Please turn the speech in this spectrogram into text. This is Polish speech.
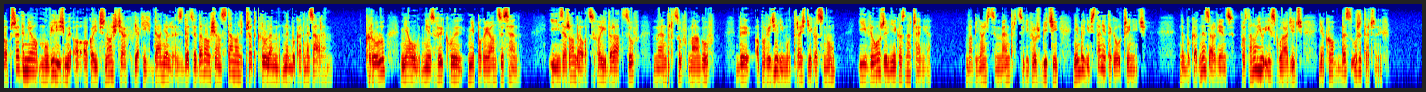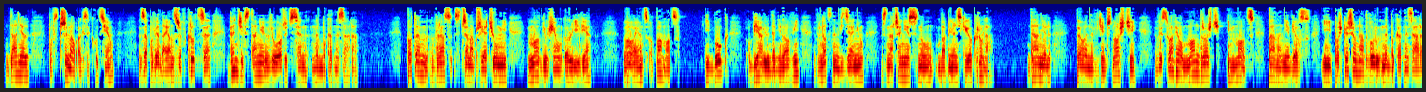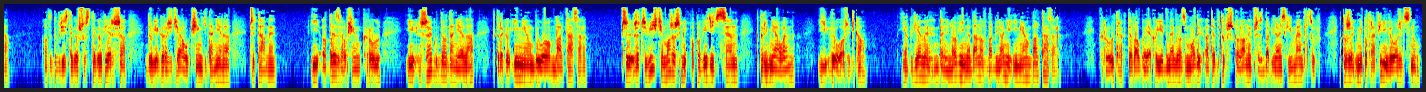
Poprzednio mówiliśmy o okolicznościach, w jakich Daniel zdecydował się stanąć przed królem Nebukadnezarem. Król miał niezwykły, niepokojący sen i zażądał od swoich doradców, mędrców, magów, by opowiedzieli mu treść jego snu i wyłożyli jego znaczenie. Babilońscy mędrcy i wróżbici nie byli w stanie tego uczynić. Nebukadnezar więc postanowił ich zgładzić jako bezużytecznych. Daniel powstrzymał egzekucję, zapowiadając, że wkrótce będzie w stanie wyłożyć sen Nebukadnezara. Potem wraz z trzema przyjaciółmi modlił się gorliwie, wołając o pomoc. I Bóg objawił Danielowi w nocnym widzeniu znaczenie snu babilońskiego króla. Daniel, pełen wdzięczności, wysławiał mądrość i moc Pana Niebios i pośpieszył na dwór Nebukadnezara. Od 26 wiersza drugiego rozdziału Księgi Daniela czytamy I odezwał się król i rzekł do Daniela, którego imię było Baltazar, czy rzeczywiście możesz mi opowiedzieć sen, który miałem i wyłożyć go? Jak wiemy, Danielowi nadano w Babilonie imię Baltazar. Król traktował go jako jednego z młodych adeptów szkolonych przez babilońskich mędrców, którzy nie potrafili wyłożyć snu.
